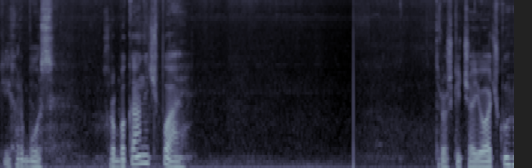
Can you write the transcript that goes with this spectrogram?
Такий гарбуз. Хробака не чіпає. Трошки чайочку.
